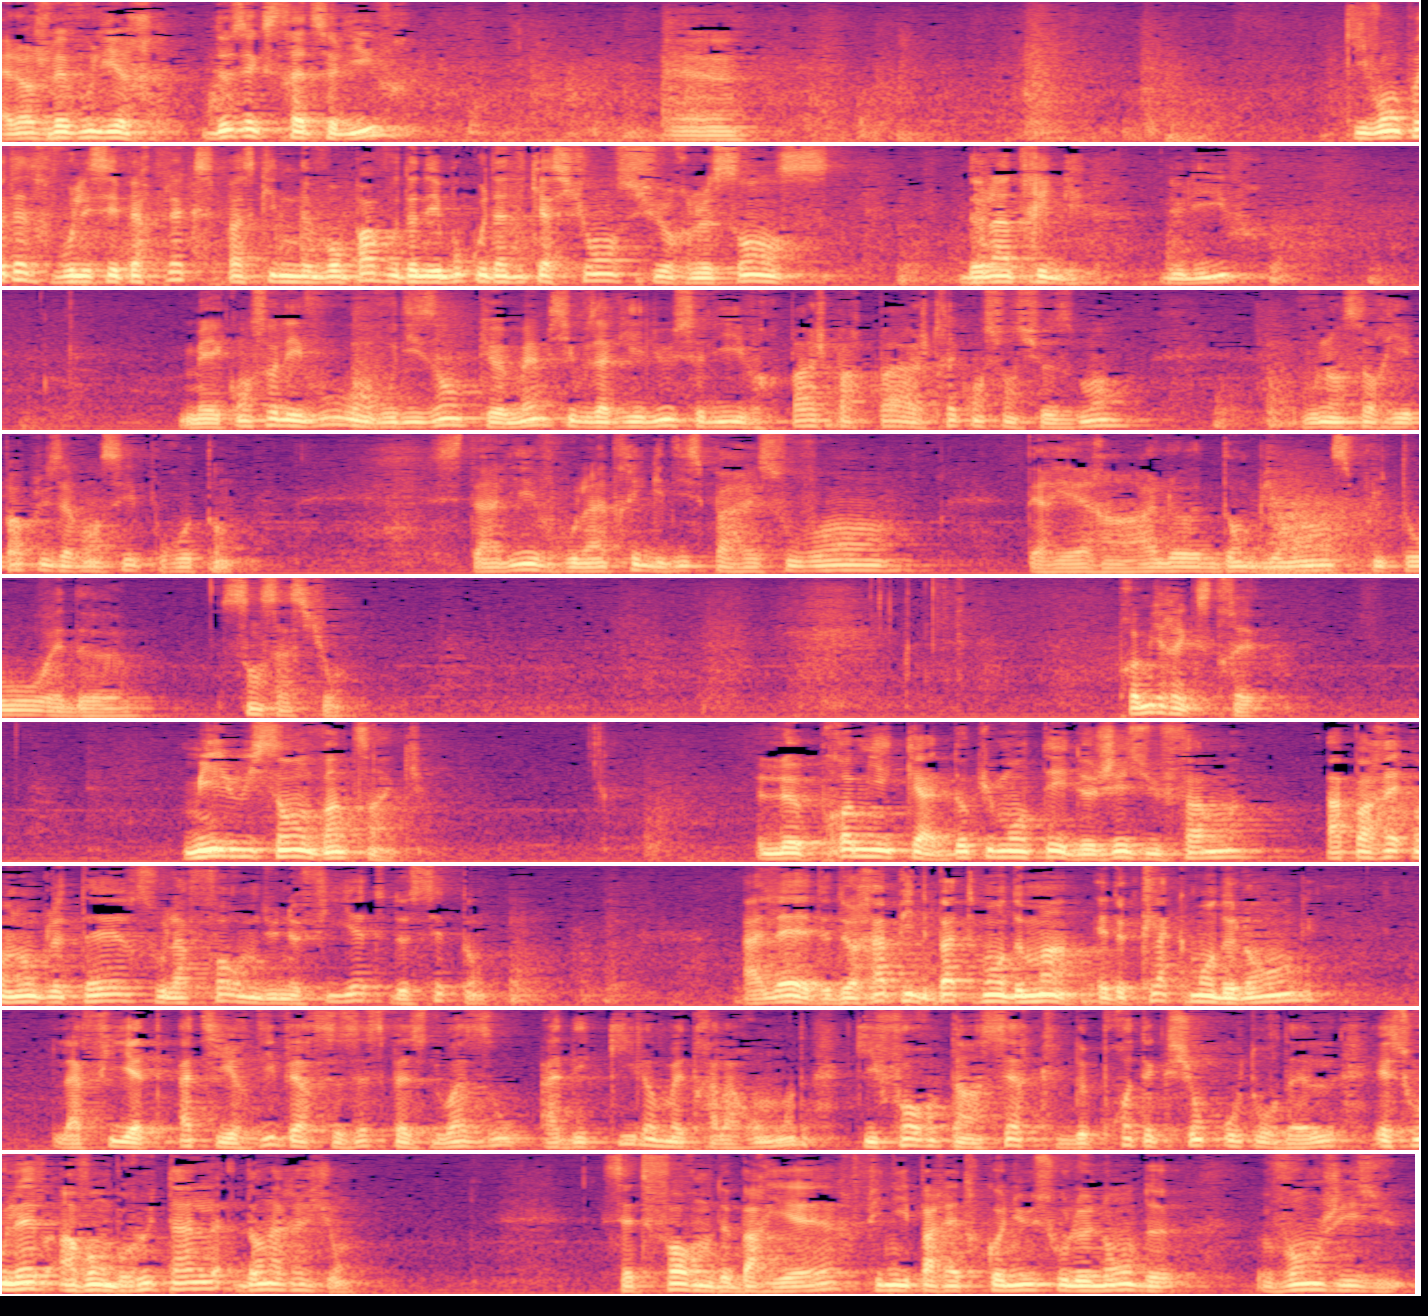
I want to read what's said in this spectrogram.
Alors je vais vous lire deux extraits de ce livre euh, qui vont peut-être vous laisser perplexe parce qu'ils ne vont pas vous donner beaucoup d'indications sur le sens de l'intrigue du livre. Mais consolez-vous en vous disant que même si vous aviez lu ce livre page par page très consciencieusement, vous n'en seriez pas plus avancé pour autant. C'est un livre où l'intrigue disparaît souvent derrière un halo d'ambiance plutôt et de sensation. Premier extrait. 1825. Le premier cas documenté de Jésus femme apparaît en Angleterre sous la forme d'une fillette de 7 ans. À l'aide de rapides battements de mains et de claquements de langue, la fillette attire diverses espèces d'oiseaux à des kilomètres à la ronde qui forment un cercle de protection autour d'elle et soulèvent un vent brutal dans la région. Cette forme de barrière finit par être connue sous le nom de vent Jésus.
